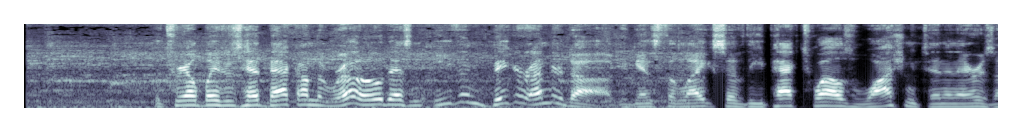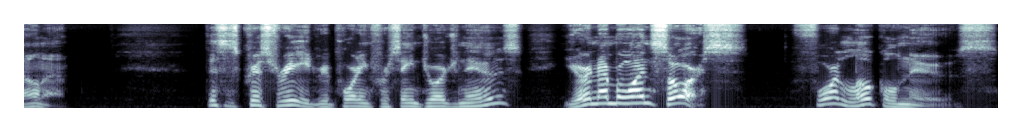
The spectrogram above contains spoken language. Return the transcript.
The Trailblazers head back on the road as an even bigger underdog against the likes of the Pac 12's Washington and Arizona. This is Chris Reed reporting for St. George News, your number one source for local news.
